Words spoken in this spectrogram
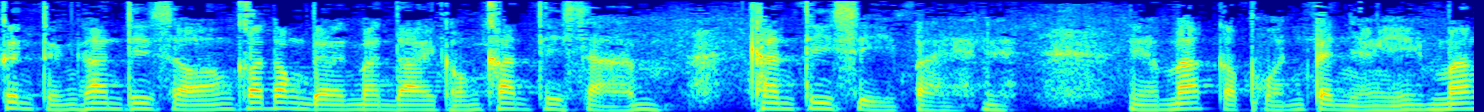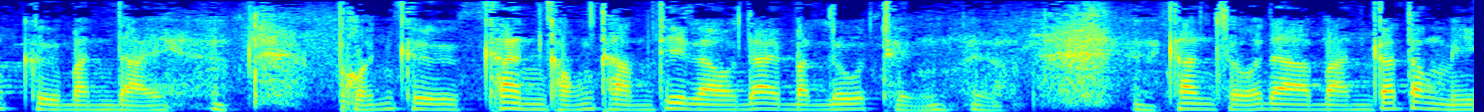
ขึ้นถึงขั้นที่สองก็ต้องเดินบันไดของขั้นที่สามขั้นที่สี่ไปเนี่ยเนี่ยมรรคกับผลเป็นอย่างนี้มรรคคือบันได ผลคือขั้นของธรรมที่เราได้บรรลุถึง ขั้นโสดาบันก็ต้องมี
